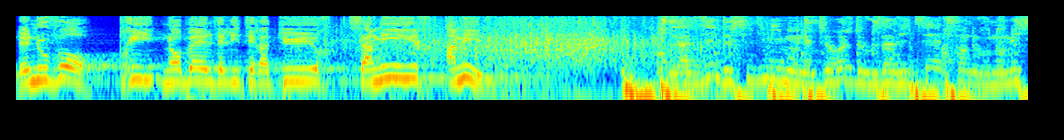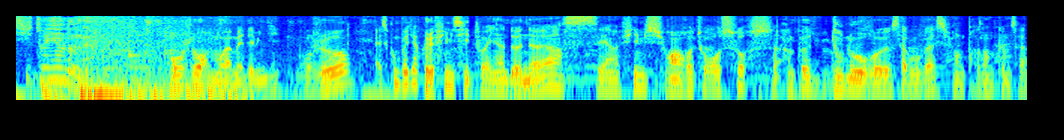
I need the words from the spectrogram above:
Le nouveau prix Nobel de littérature, Samir Amin. La ville de Sidi Mimoun est heureuse de vous inviter afin de vous nommer citoyen d'honneur. Bonjour Mohamed Amidi. Bonjour. Est-ce qu'on peut dire que le film Citoyen d'honneur, c'est un film sur un retour aux sources un peu douloureux? Ça vous va si on le présente comme ça?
